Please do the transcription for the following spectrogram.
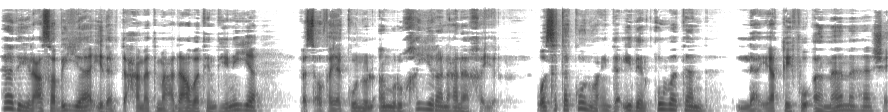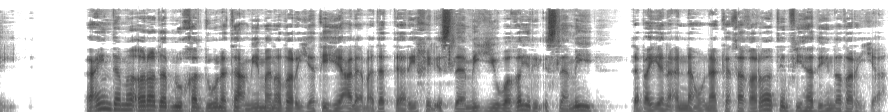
هذه العصبية إذا التحمت مع دعوة دينية فسوف يكون الأمر خيرا على خير وستكون عندئذ قوة لا يقف أمامها شيء. عندما أراد ابن خلدون تعميم نظريته على مدى التاريخ الإسلامي وغير الإسلامي تبين أن هناك ثغرات في هذه النظرية.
